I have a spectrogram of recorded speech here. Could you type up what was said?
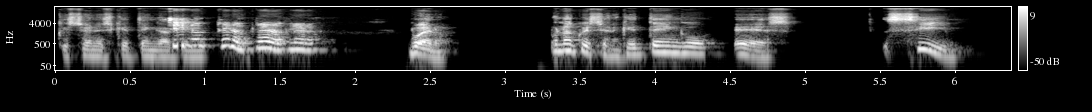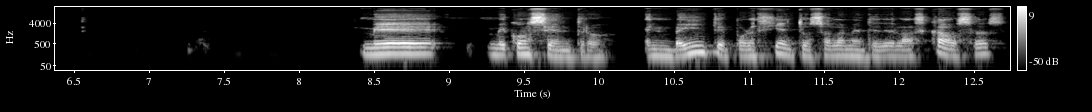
cuestiones que tenga. Sí, no, claro, claro, claro. Bueno, una cuestión que tengo es, si me, me concentro en 20% solamente de las causas,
